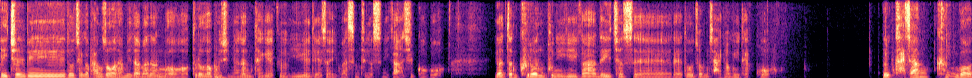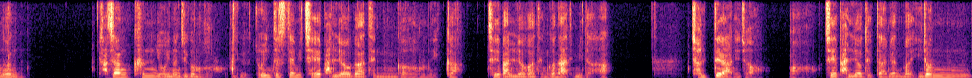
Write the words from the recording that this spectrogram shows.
HLB도 제가 방송을 합니다만은 뭐 들어가 보시면은 되게 그 이유에 대해서 말씀드렸으니까 아실 거고 여하튼 그런 분위기가 네이처셀에도 좀 작용이 됐고 그 가장 큰 거는 가장 큰 요인은 지금 그 조인트 스템이 재반려가 된 겁니까? 재반려가 된 건 아닙니다. 절대 아니죠. 어. 재반려됐다면 뭐 이런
